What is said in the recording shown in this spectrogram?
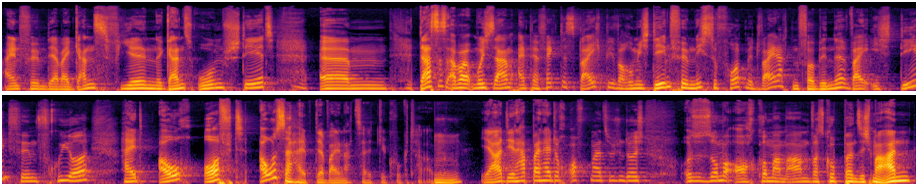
ein Film, der bei ganz vielen ganz oben steht. Ähm, das ist aber, muss ich sagen, ein perfektes Beispiel, warum ich den Film nicht sofort mit Weihnachten verbinde, weil ich den Film früher halt auch oft außerhalb der Weihnachtszeit geguckt habe. Ja, den hat man halt auch oft mal zwischendurch, oh, es ist Sommer, ach komm am Abend, was guckt man sich mal an?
